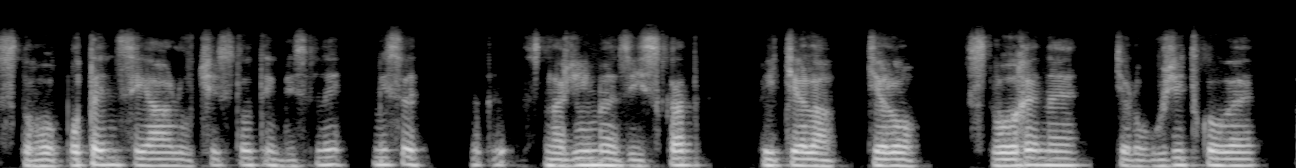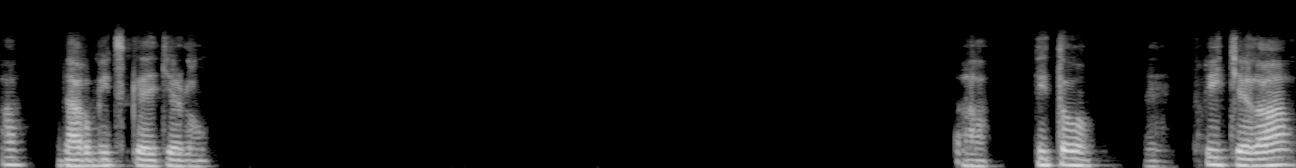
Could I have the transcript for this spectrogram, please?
z toho potenciálu čistoty mysli, my se snažíme získat i těla, tělo stvořené, tělo užitkové a darmické tělo. A tyto eh, tři těla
